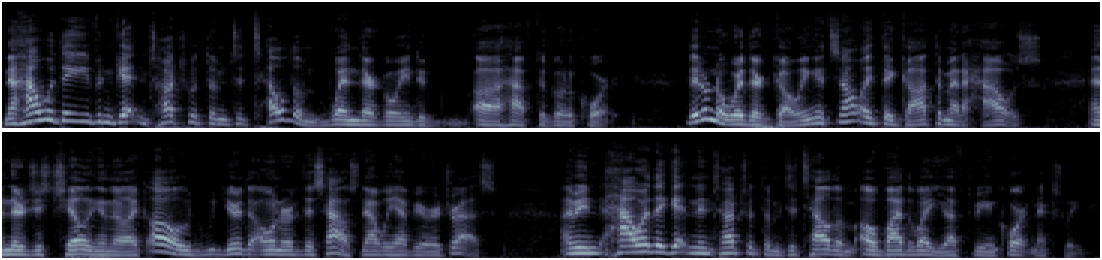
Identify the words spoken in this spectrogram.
Now, how would they even get in touch with them to tell them when they're going to uh, have to go to court? They don't know where they're going. It's not like they got them at a house and they're just chilling and they're like, "Oh, you're the owner of this house. Now we have your address." I mean, how are they getting in touch with them to tell them, "Oh, by the way, you have to be in court next week"?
